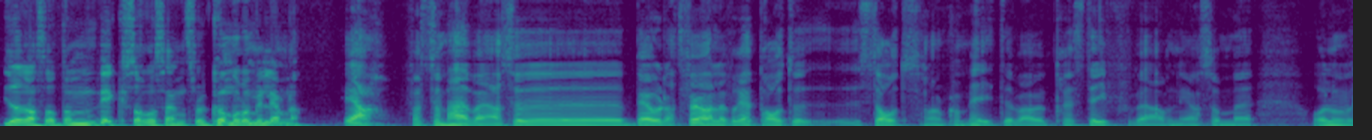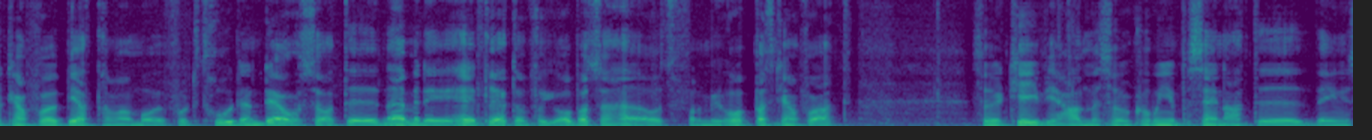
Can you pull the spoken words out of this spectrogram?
göra så att de växer och sen så kommer de ju lämna. Ja, fast de här var alltså eh, båda två hade rätt bra status när de kom hit. Det var prestigeförvärvningar som eh, och de kanske var bättre än vad folk trodde ändå. Så att eh, nej men det är helt rätt, de får jobba så här och så får de ju hoppas kanske att så är Kivihalme som kommer in på sen att, eh, det är,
